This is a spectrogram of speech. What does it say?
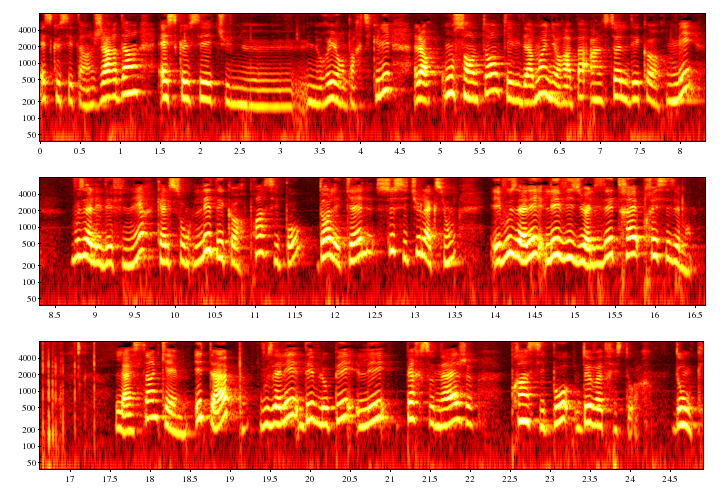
Est-ce que c'est un jardin? Est-ce que c'est une, rue en particulier? Alors, on s'entend qu'évidemment, il n'y aura pas un seul décor, mais vous allez définir quels sont les décors principaux dans lesquels se situe l'action et vous allez les visualiser très précisément. La cinquième étape, vous allez développer les personnages principaux de votre histoire. Donc,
